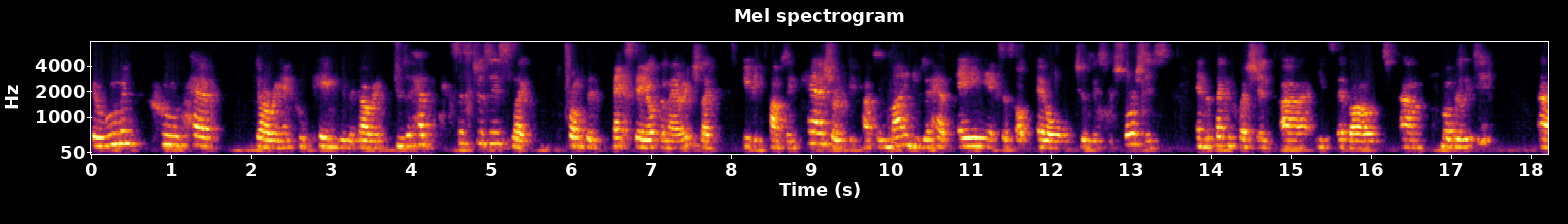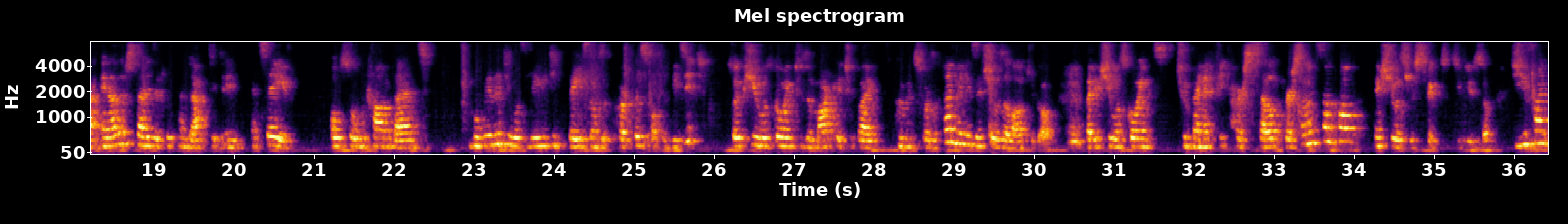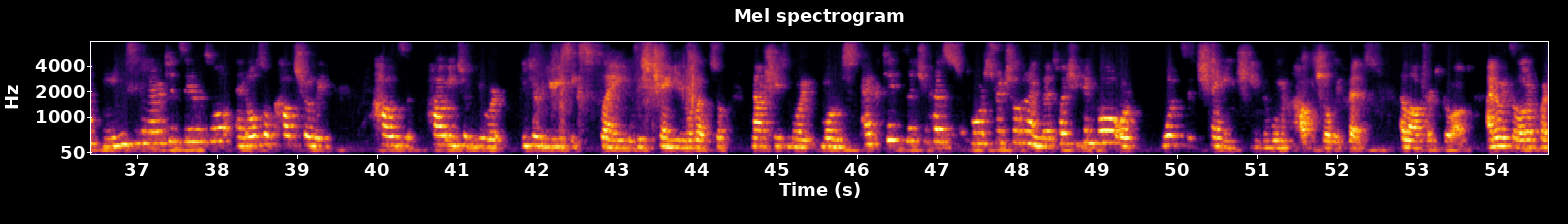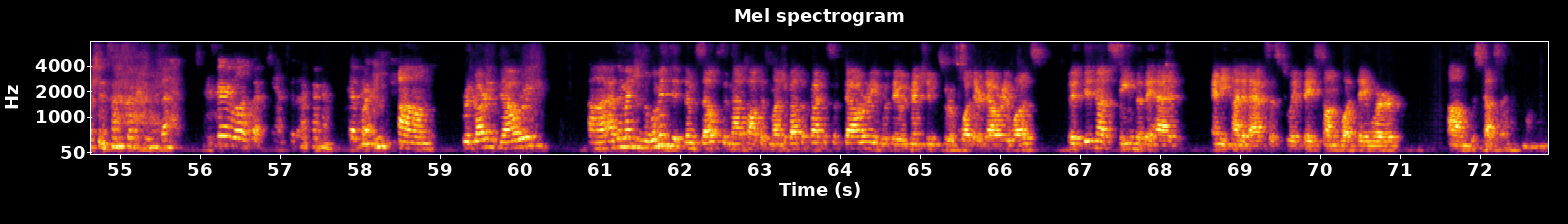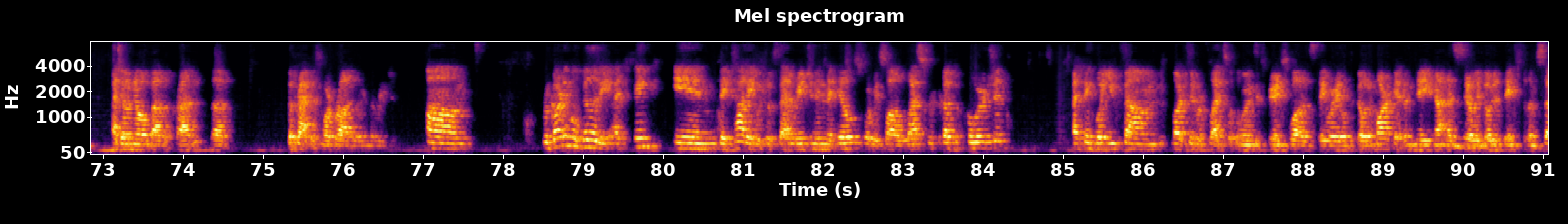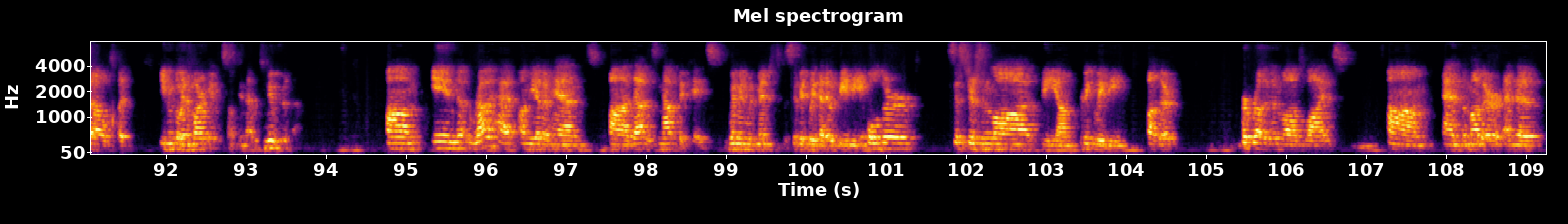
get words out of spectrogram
a woman who have dowry and who came with a dowry, do they have access to this like from the next day of the marriage, like if it comes in cash or if it comes in money, do they have any access at all to these resources? And the second question uh, is about um, mobility. Uh, another study that we conducted in, at SAVE, also we found that mobility was limited based on the purpose of the visit. So if she was going to the market to buy goods for the families, then she was allowed to go. But if she was going to benefit herself personally somehow, then she was restricted to do so. Do you find any similarities there as well? And also culturally, how's, how interviewer, interviewees explain this change in mobility? So now she's more, more respected that she has towards her children and that's why she can go? Or what's the change in the woman culturally that allowed her to go out? I know it's a lot of questions, I'm sorry for that. He's very well equipped to answer that. Go for it. Um, regarding dowry, uh, as I mentioned, the women did themselves did not talk as much about the practice of dowry. They would mention sort of what their dowry was, but it did not seem that they had any kind of access to it based on what they were um, discussing. I don't know about the, pra- the, the practice more broadly in the region. Um, regarding mobility, I think in Baitadi, which was that region in the hills where we saw less reproductive coercion, I think what you found largely reflects what the women's experience was. They were able to go to market and maybe not necessarily go to things for themselves, but even going to market was something that was new for them. Um, in Rautahat, on the other hand, uh, that was not the case. Women would mention specifically that it would be the older sisters-in-law, the um, particularly the other, her brothers-in-law's wives, um, and the mother and the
